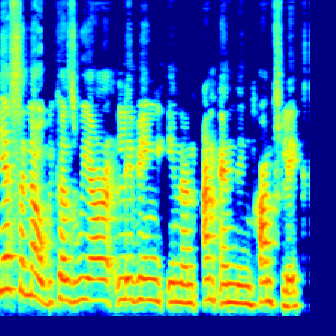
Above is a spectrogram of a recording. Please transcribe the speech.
yes and no, because we are living in an unending conflict.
